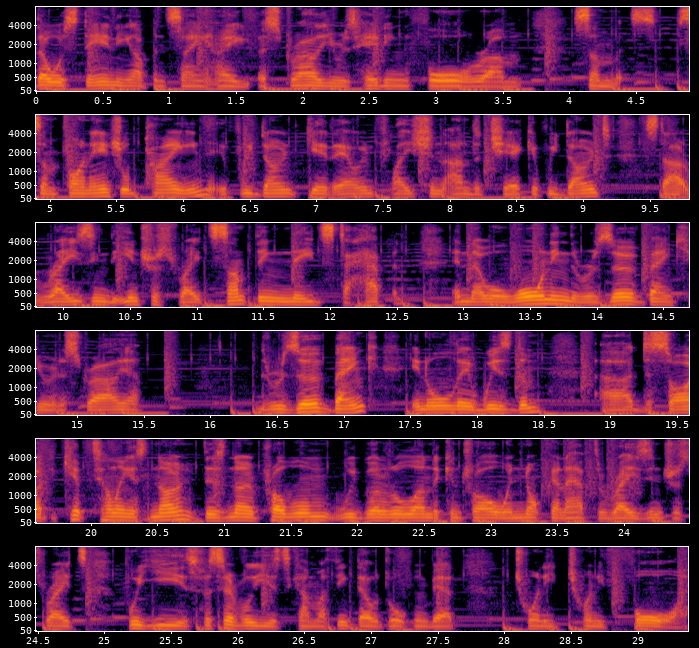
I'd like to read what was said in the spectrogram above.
they were standing up and saying, "Hey, Australia is heading for um, some some financial pain if we don't get our inflation under check. If we don't start raising the interest rate, something needs to happen." And they were warning the Reserve Bank here in Australia. The Reserve Bank, in all their wisdom, uh, decided, kept telling us, no, there's no problem. We've got it all under control. We're not going to have to raise interest rates for years, for several years to come. I think they were talking about 2024, I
